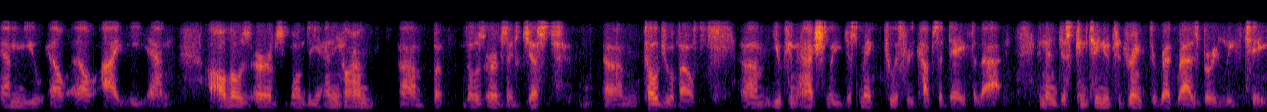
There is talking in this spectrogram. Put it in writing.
M U L L I E N. All those herbs won't do you any harm, um, but those herbs I just um, told you about, um, you can actually just make two or three cups a day for that, and then just continue to drink the red raspberry leaf tea.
